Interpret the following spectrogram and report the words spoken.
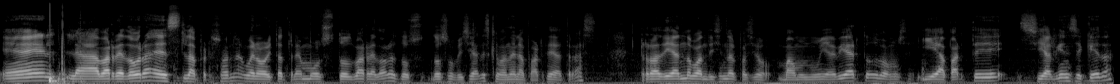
la barredora es la persona, bueno, ahorita tenemos dos barredoras, dos, dos oficiales que van en la parte de atrás, radiando, van diciendo al paseo, vamos muy abiertos, vamos, y aparte, si alguien se queda,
